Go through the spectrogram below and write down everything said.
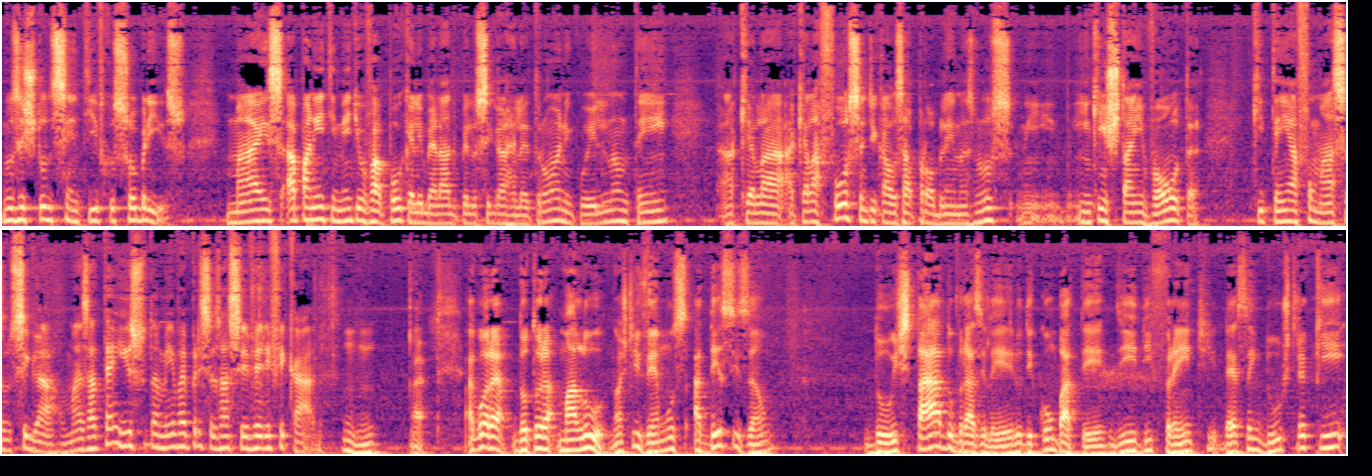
nos estudos científicos sobre isso. Mas aparentemente o vapor que é liberado pelo cigarro eletrônico, ele não tem aquela, aquela força de causar problemas nos, em, em quem está em volta que tem a fumaça do cigarro. Mas até isso também vai precisar ser verificado. Uhum. É. Agora, doutora Malu, nós tivemos a decisão do Estado brasileiro de combater, de de frente dessa indústria que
